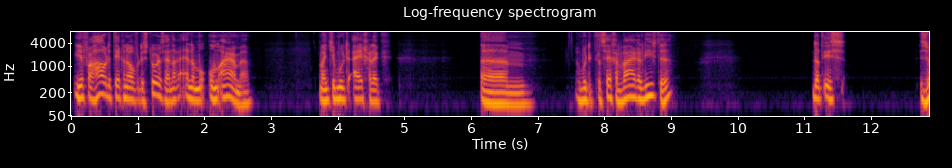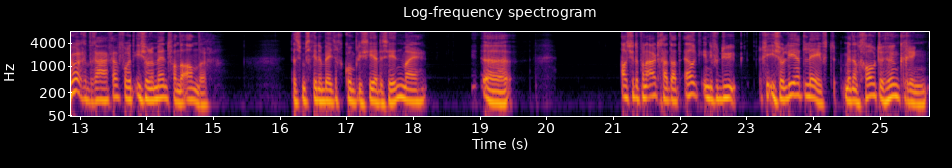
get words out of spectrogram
je verhouden tegenover de stoorzender en hem omarmen. Want je moet eigenlijk, ehm, hoe moet ik dat zeggen, ware liefde, dat is zorg dragen voor het isolement van de ander. Dat is misschien een beetje een gecompliceerde zin, maar eh, als je ervan uitgaat dat elk individu geïsoleerd leeft met een grote hunkering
